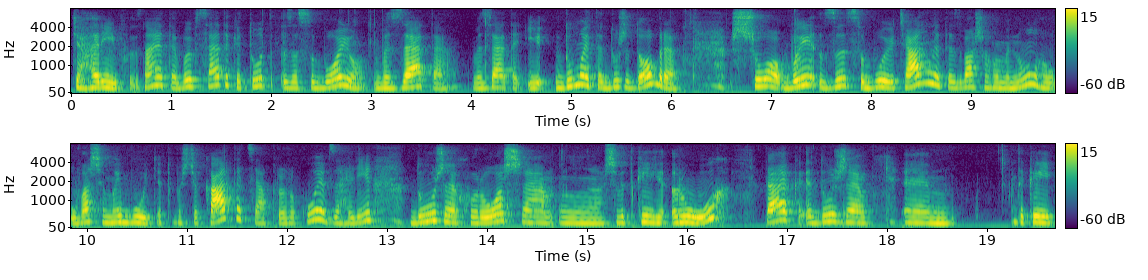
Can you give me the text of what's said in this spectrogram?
тягарів. Знаєте, ви все-таки тут за собою везете, везете і думайте дуже добре, що ви з собою тягнете з вашого минулого у ваше майбутнє, тому що карта ця пророкує взагалі дуже хороший швидкий рух, так, дуже. Ем, Такий,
